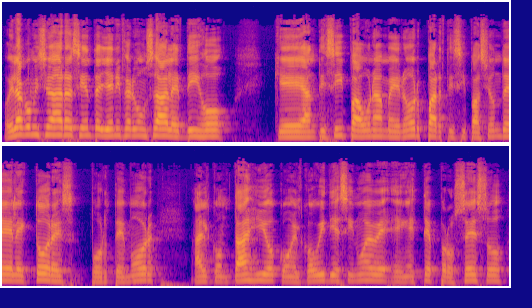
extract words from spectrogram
Hoy la comisionada reciente Jennifer González dijo que anticipa una menor participación de electores por temor al contagio con el COVID-19 en este proceso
